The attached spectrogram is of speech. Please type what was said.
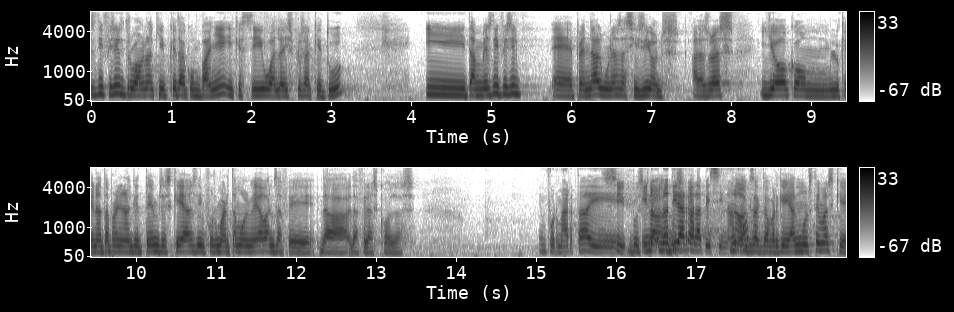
és difícil trobar un equip que t'acompanyi i que estigui igual de disposat que tu. I també és difícil eh, prendre algunes decisions. Aleshores, jo, com el que he anat aprenent aquest temps, és que has d'informar-te molt bé abans de fer, de, de fer les coses. Informar-te i, Sí, i no, no tirar-te a la piscina, no? No, exacte, perquè hi ha molts temes que...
